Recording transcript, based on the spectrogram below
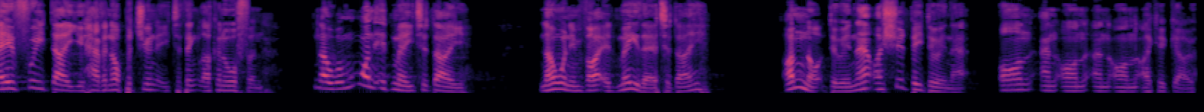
Every day you have an opportunity to think like an orphan. No one wanted me today. No one invited me there today. I'm not doing that. I should be doing that. On and on and on I could go.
